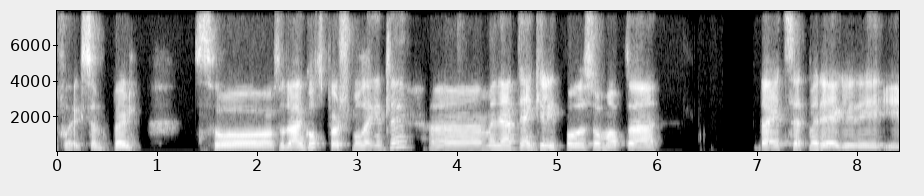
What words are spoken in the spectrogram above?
f.eks. Så, så, det er et godt spørsmål, egentlig. Uh, men jeg tenker litt på det som at uh, det er et sett med regler i, i,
